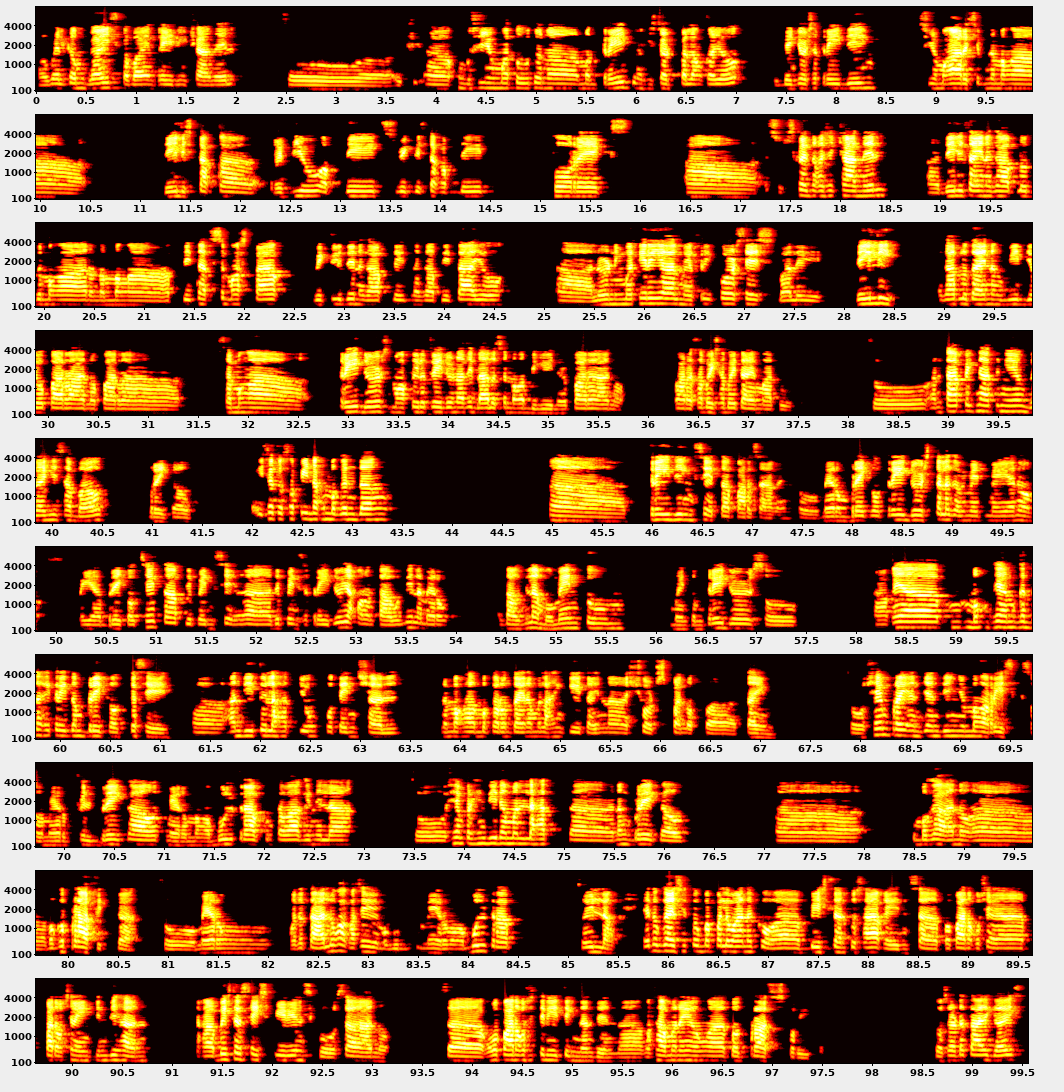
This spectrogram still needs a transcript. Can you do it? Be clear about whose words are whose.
Speaker 1: Uh, welcome guys, Kabayan Trading Channel. So, uh, if, uh, kung gusto niyo matuto na mag-trade, kung start pa lang kayo, venture sa trading, gusto niyo makareceive ng mga daily stock uh, review, updates, weekly stock update, forex, uh, subscribe na kayo sa channel. Uh, daily tayo nag-upload ng mga ano ng mga update natin sa mga stock, weekly din nag-update, nag-update tayo. Uh, learning material, may free courses, bali daily nag-upload tayo ng video para ano para sa mga traders, mga fellow trader natin lalo sa mga beginner para ano para sabay-sabay tayo matuto. So, ang topic natin ngayon guys is about breakout. Isa to sa pinakamagandang uh, trading setup para sa akin. So, merong breakout traders talaga may, may ano, may uh, breakout setup depende uh, depende sa trader ya kung anong tawag nila, merong ang tawag nila momentum, momentum trader. So, Uh, kaya, kaya magandang i-trade ang breakout kasi uh, andito lahat yung potential na maka, magkaroon tayo ng malaking kita in a short span of uh, time. So, syempre, andyan din yung mga risk. So, meron field breakout, meron mga bull trap kung tawagin nila. So, syempre, hindi naman lahat uh, ng breakout uh, kumbaga, ano, uh, magpa-profit ka. So, merong matatalo ka kasi mag, merong mga bull trap. So, yun lang. Ito guys, itong papaliwanag ko, uh, based lang to sa akin, sa paano ko siya, paano ko siya naintindihan, saka based lang sa experience ko, sa ano, sa kung paano ko siya tinitingnan din, uh, kasama na yung uh, thought process ko rito. So, start na tayo guys.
